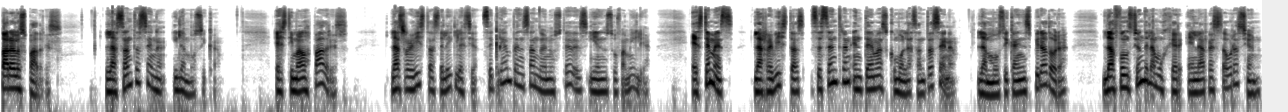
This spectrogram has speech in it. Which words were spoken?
Para los padres, la Santa Cena y la música. Estimados padres, las revistas de la Iglesia se crean pensando en ustedes y en su familia. Este mes, las revistas se centran en temas como la Santa Cena, la música inspiradora, la función de la mujer en la restauración,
